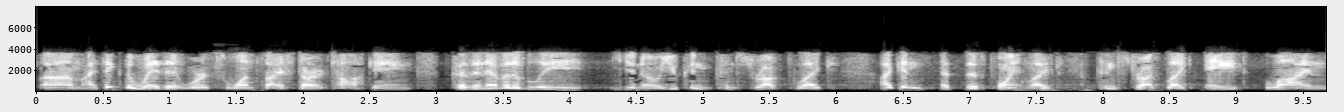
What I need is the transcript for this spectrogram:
um, I think the way that it works once I start talking, because inevitably, you know, you can construct like I can at this point like construct like eight lines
